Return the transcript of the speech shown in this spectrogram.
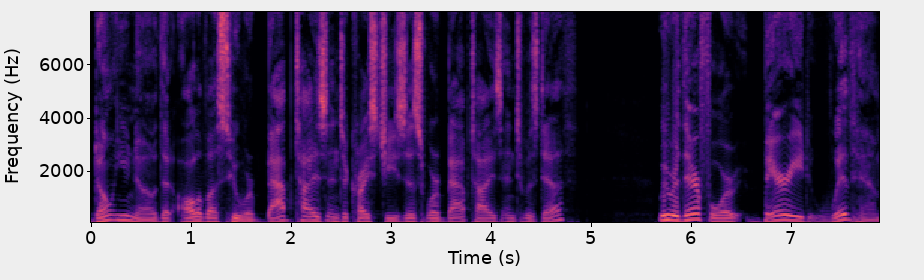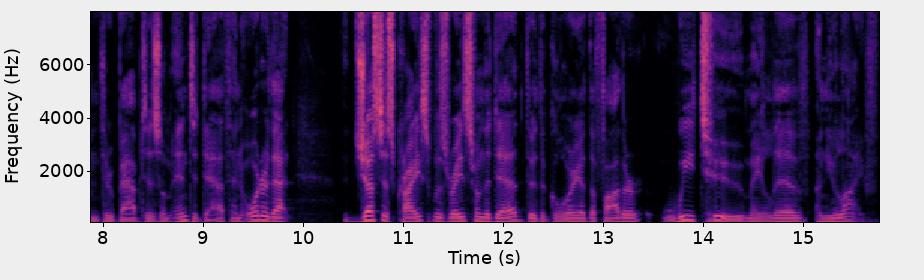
Don't you know that all of us who were baptized into Christ Jesus were baptized into his death? We were therefore buried with him through baptism into death, in order that, just as Christ was raised from the dead through the glory of the Father, we too may live a new life.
